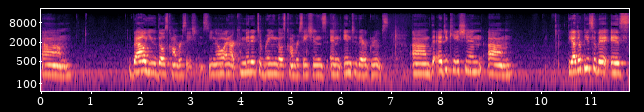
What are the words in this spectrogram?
um, value those conversations, you know, and are committed to bringing those conversations in, into their groups. Um, the education, um, the other piece of it is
